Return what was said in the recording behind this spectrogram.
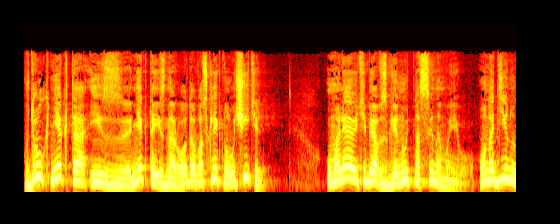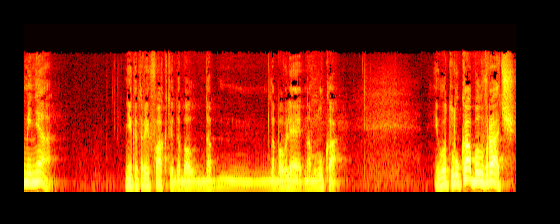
Вдруг некто из, некто из народа воскликнул, «Учитель, умоляю тебя взглянуть на сына моего, он один у меня» некоторые факты добавляет нам Лука. И вот Лука был врач,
